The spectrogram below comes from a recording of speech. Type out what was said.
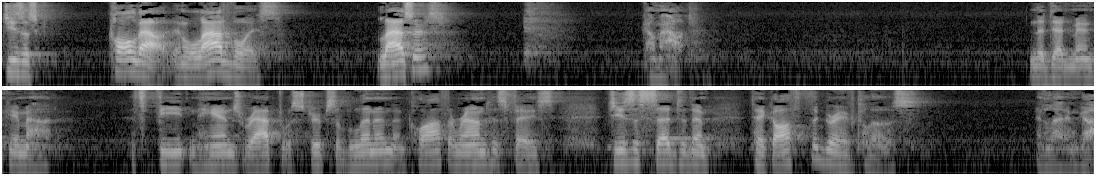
Jesus called out in a loud voice, Lazarus, come out. And the dead man came out, his feet and hands wrapped with strips of linen and cloth around his face. Jesus said to them, Take off the grave clothes and let him go.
